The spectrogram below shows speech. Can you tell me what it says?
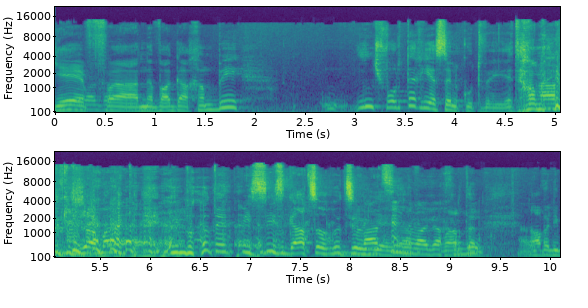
եւ նվագախմբի ինչ որտեղ ես էլ կուտվեի այդ համակարգի ժամանակ իմ մոտ այդպիսի զգացողություն Բացի նվագախմբի ավելի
